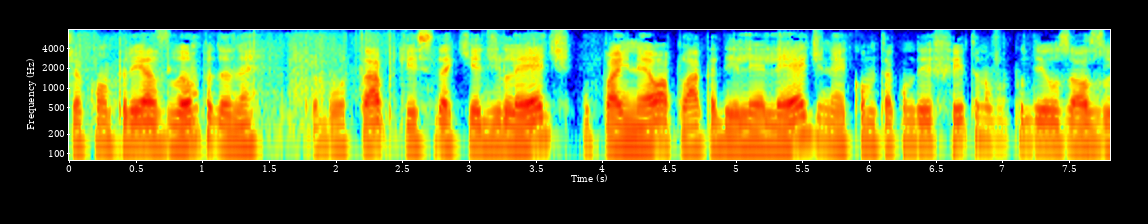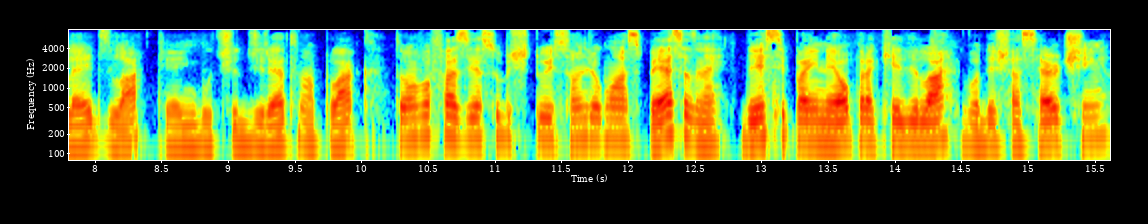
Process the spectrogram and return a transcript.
Já comprei as lâmpadas, né? Para botar, porque esse daqui é de LED. O painel, a placa dele é LED, né? Como tá com defeito, eu não vou poder usar os LEDs lá, que é embutido direto na placa. Então eu vou fazer a substituição de algumas peças, né? Desse painel para aquele lá, vou deixar certinho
